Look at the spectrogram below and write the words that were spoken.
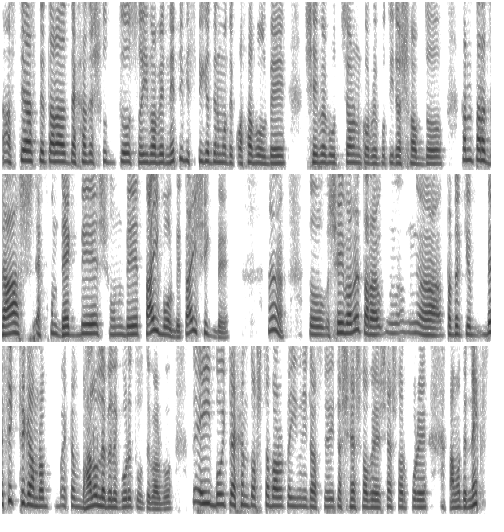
আস্তে আস্তে তারা দেখা যায় শুদ্ধ সেইভাবে নেটিভ স্পিকারদের মধ্যে কথা বলবে, সেইভাবে উচ্চারণ করবে প্রতিটা শব্দ। কারণ তারা যা এখন দেখবে, শুনবে, তাই বলবে, তাই শিখবে। হ্যাঁ? তো সেইভাবে তারা তাদেরকে বেসিক থেকে আমরা একটা ভালো লেভেলে গড়ে তুলতে পারব। তো এই বইটা এখন দশটা বারোটা ইউনিট আছে, এটা শেষ হবে, শেষ হওয়ার পরে আমাদের নেক্সট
